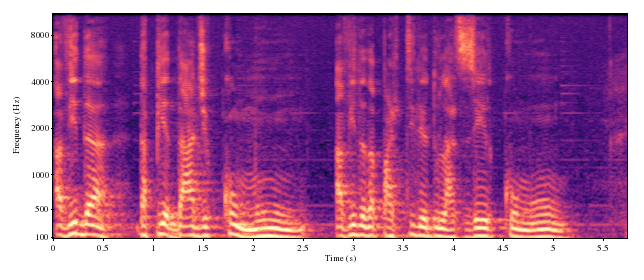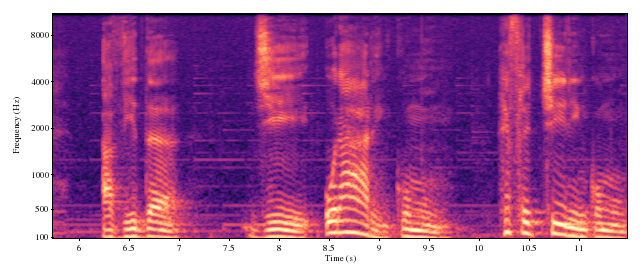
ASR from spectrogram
a vida da piedade comum, a vida da partilha do lazer comum, a vida de orar em comum, refletir em comum,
